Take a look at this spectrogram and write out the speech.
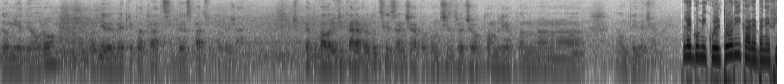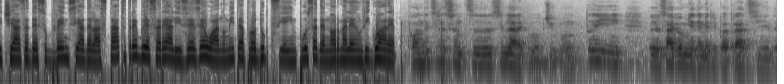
de 1000 de euro pentru 1000 de metri pătrați de spațiu protejat. Și pentru valorificarea producției să înceapă cu 15 octombrie până în 1 uh, decembrie. Legumicultorii care beneficiază de subvenția de la stat trebuie să realizeze o anumită producție impusă de normele în vigoare. Condițiile sunt uh, similare cu ciclul întâi, uh, să aibă 1000 de metri pătrați de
